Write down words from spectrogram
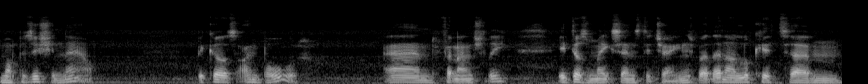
my position now because I'm bored. And financially, it doesn't make sense to change. But then I look at um,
